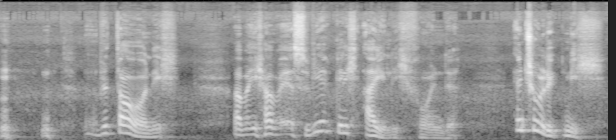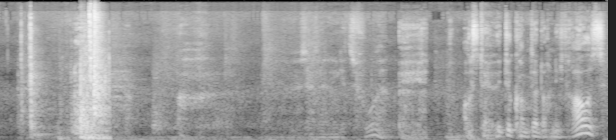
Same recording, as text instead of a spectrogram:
Bedauerlich. Aber ich habe es wirklich eilig, Freunde. Entschuldigt mich. Was hat er denn jetzt vor? Aus der Hütte kommt er doch nicht raus.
